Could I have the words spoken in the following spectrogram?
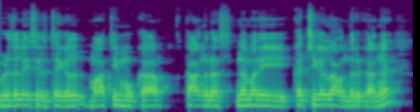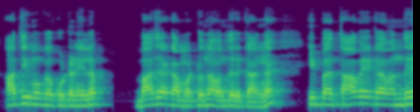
விடுதலை சிறுத்தைகள் மதிமுக காங்கிரஸ் இந்த மாதிரி கட்சிகள்லாம் வந்திருக்காங்க. அதிமுக கூட்டணியில் பாஜக மட்டும்தான் வந்திருக்காங்க. இப்போ தாவேகா வந்து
